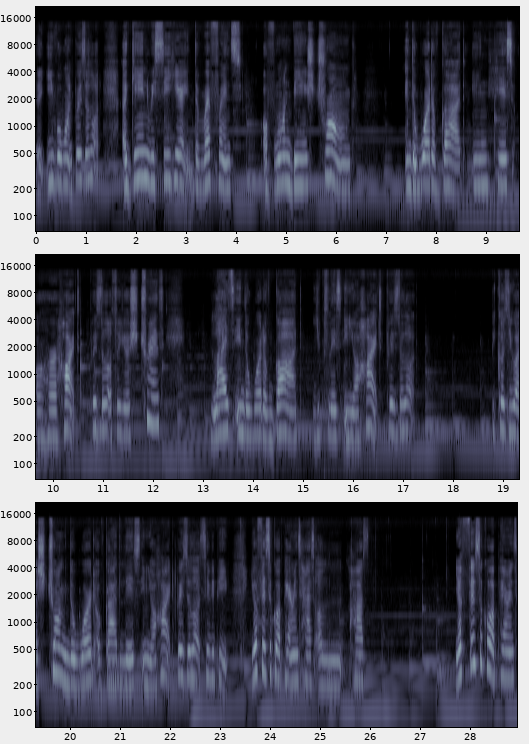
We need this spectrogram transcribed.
the evil one. Praise the Lord. Again, we see here the reference of one being strong in the word of God in his or her heart. Praise the Lord. So your strength lies in the word of God you place in your heart. Praise the Lord. because you are strong, the word of God lives in your heart. Praise the Lord. CVP. Your physical appearance has a has your physical appearance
